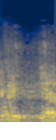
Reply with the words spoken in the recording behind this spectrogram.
you.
